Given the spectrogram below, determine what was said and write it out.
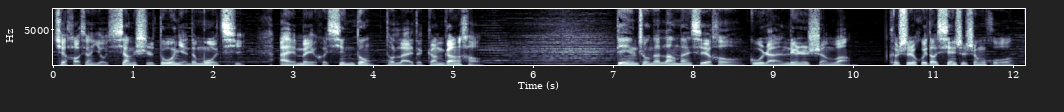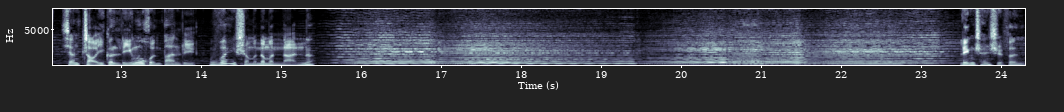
却好像有相识多年的默契，暧昧和心动都来得刚刚好。电影中的浪漫邂逅固然令人神往，可是回到现实生活，想找一个灵魂伴侣，为什么那么难呢？凌晨时分，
